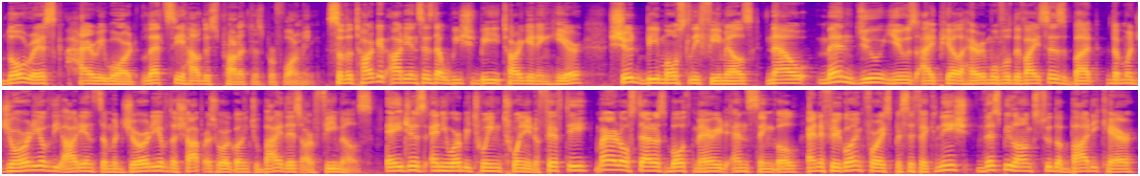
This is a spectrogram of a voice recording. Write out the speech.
low risk, high reward. Let's see how this product is performing. So the target audiences that we should be targeting here should be mostly females. Now, men do use IPL hair removal devices, but the majority of the audience, the majority of the shoppers who are going to buy this are females. Ages anywhere between 20 to 50, marital status both married and single, and if you're going for a specific niche, this belongs to the body care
